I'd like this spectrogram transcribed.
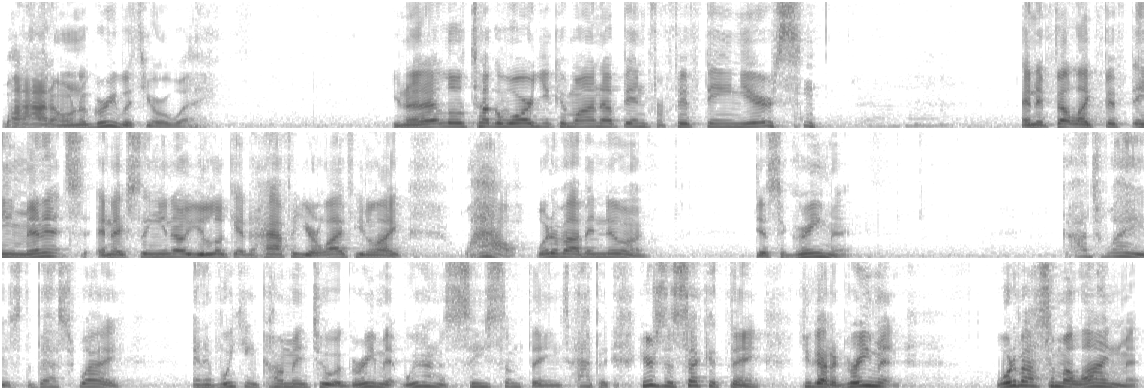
Well, I don't agree with your way. You know that little tug of war you can wind up in for 15 years? and it felt like 15 minutes. And next thing you know, you look at half of your life, you're like, wow, what have I been doing? Disagreement. God's way is the best way. And if we can come into agreement, we're going to see some things happen. Here's the second thing you got agreement. What about some alignment?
